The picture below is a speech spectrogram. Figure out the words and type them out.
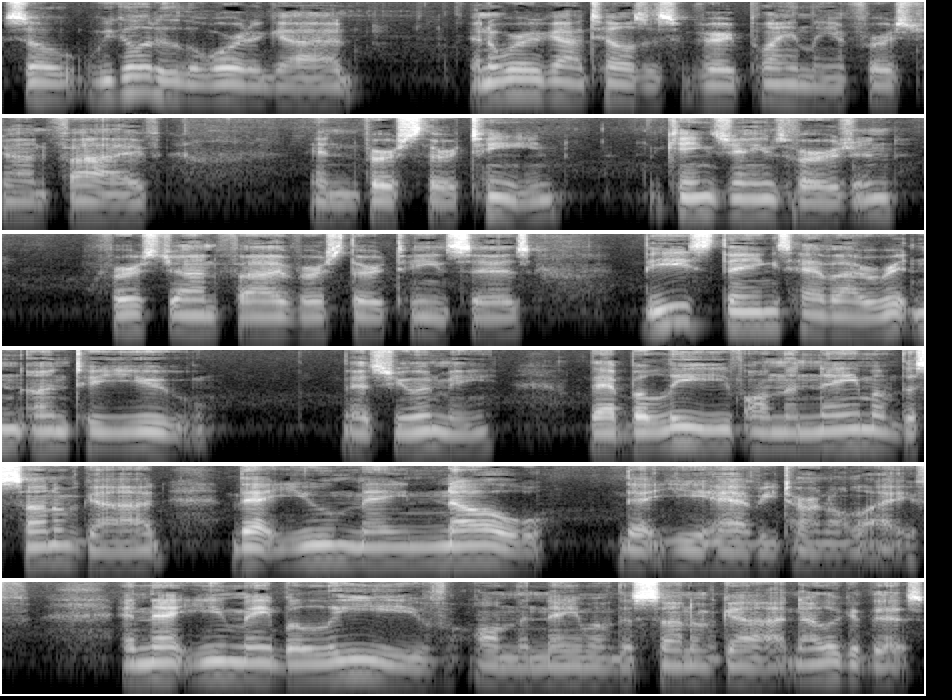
So we go to the Word of God, and the Word of God tells us very plainly in 1 John 5 and verse 13, the King James Version, 1 John 5, verse 13 says, These things have I written unto you, that's you and me, that believe on the name of the Son of God, that you may know that ye have eternal life, and that ye may believe on the name of the Son of God. Now look at this.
